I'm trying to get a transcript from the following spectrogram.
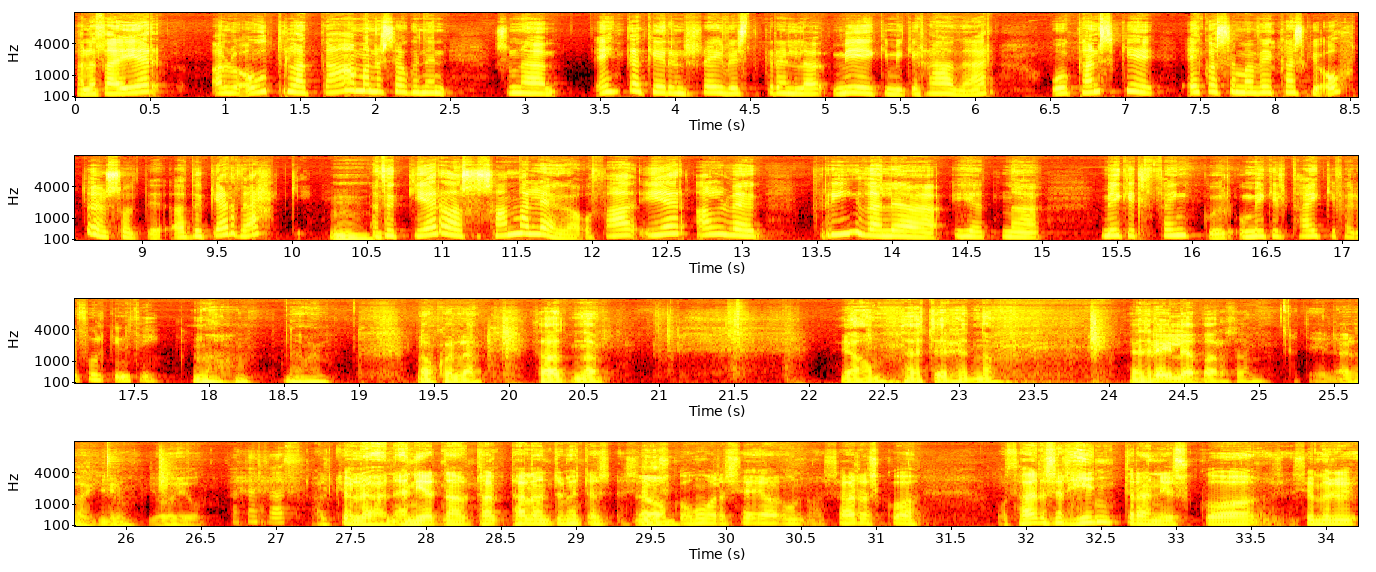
Þannig að það er alveg ótrúlega gaman að sjá hvernig svona engagerinn hreyfist greinlega mikið mikið hraðar og kannski eitthvað sem við kannski óttuðum svolítið að þau gerðu ekki. Mm. en þau gera það svo sannarlega og það er alveg gríðarlega hérna, mikil fengur og mikil tækifæri fólkinni því. Já, já, nákvæmlega. Þarna já, þetta er hérna þetta er eiginlega bara það er það ekki? Jú, jú, Þetta er það algjörlega, en hérna tal talandum þetta sem Já. sko hún var að segja, hún, Sara sko og það er þessar hindranir sko sem eru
